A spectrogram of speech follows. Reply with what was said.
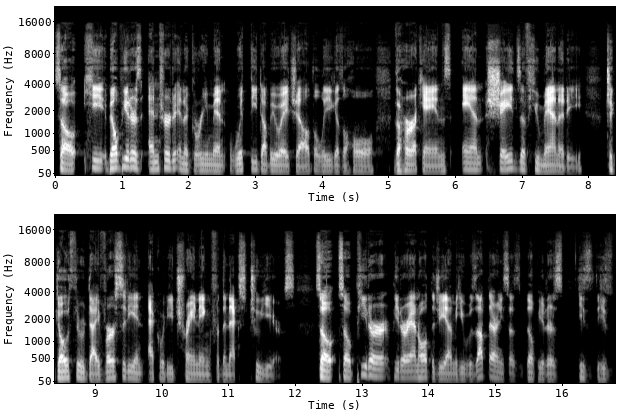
So he, Bill Peters, entered an agreement with the WHL, the league as a whole, the Hurricanes, and Shades of Humanity to go through diversity and equity training for the next two years. So, so Peter Peter Anholt, the GM, he was up there and he says, Bill Peters, he's he's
